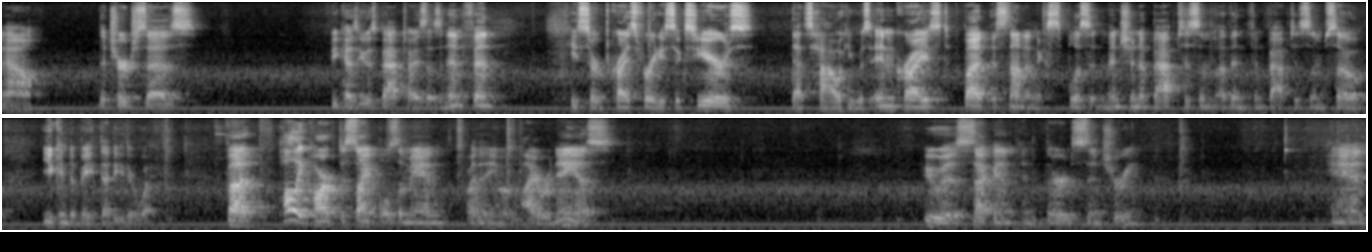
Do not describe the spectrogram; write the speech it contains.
Now, the church says, because he was baptized as an infant, he served Christ for 86 years. That's how he was in Christ, but it's not an explicit mention of baptism, of infant baptism, so you can debate that either way. But Polycarp disciples a man by the name of Irenaeus, who is second and third century. And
